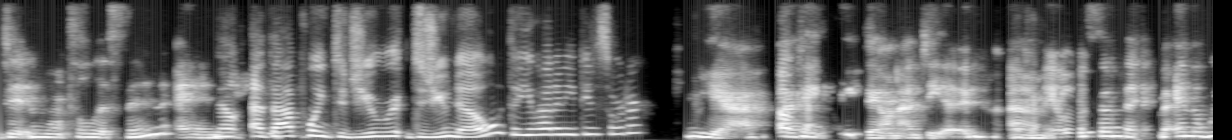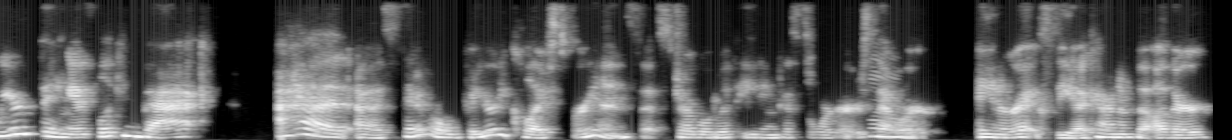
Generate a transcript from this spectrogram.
didn't want to listen. And now, at that point, did you did you know that you had an eating disorder? Yeah. Okay. Deep down, I did. Um, okay. It was something. And the weird thing is, looking back, I had uh, several very close friends that struggled with eating disorders mm. that were anorexia, kind of the other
